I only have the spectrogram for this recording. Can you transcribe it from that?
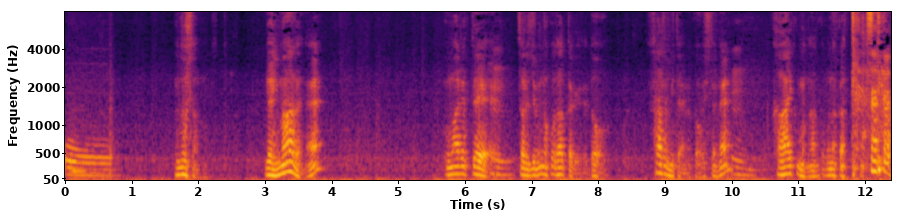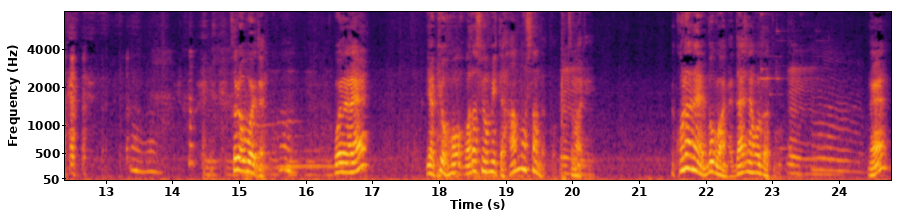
おどうしたの？いや今までね生まれて、ん。それ自分の子だったけれど猿みたいな顔してね、うん。可愛くもなんともなかったっつって。うんそれ覚えてんうん。これでねいや今日ほ私を見て反応したんだと、うん。つまり。これはね僕はね大事なことだと思う。うん。ね？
